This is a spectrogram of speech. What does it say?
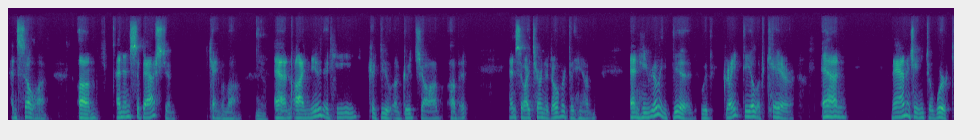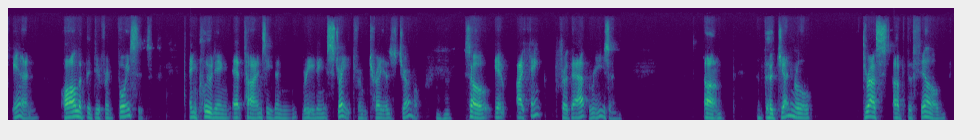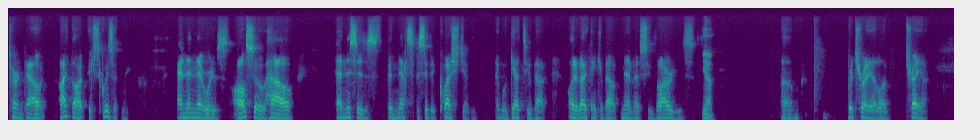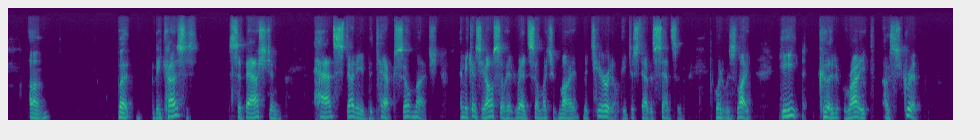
and so on. Um, and then Sebastian came along. Yeah. And I knew that he could do a good job of it. And so I turned it over to him. And he really did with great deal of care. And managing to work in all of the different voices, including at times even reading straight from Treya's journal. Mm-hmm. So it, I think for that reason, um, the general thrust of the film turned out, I thought, exquisitely. And then there was also how, and this is the next specific question that we'll get to about what did I think about Mena Suvari's yeah um, portrayal of Treya. Um, but because Sebastian had studied the text so much, and because he also had read so much of my material, he just had a sense of what it was like. He could write a script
